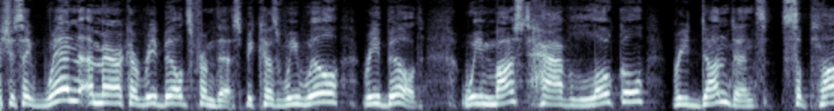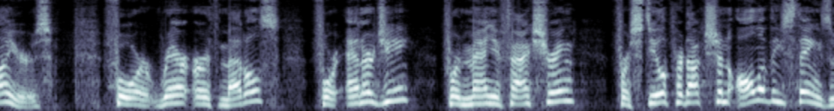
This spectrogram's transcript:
should say when America rebuilds from this, because we will rebuild, we must have local redundant suppliers for rare earth metals, for energy, for manufacturing, for steel production, all of these things.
